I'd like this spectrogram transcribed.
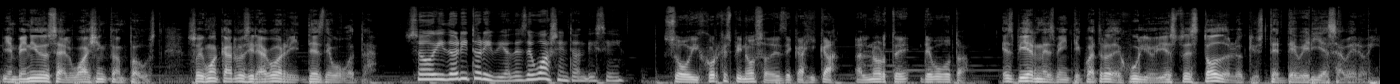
bienvenidos al Washington Post. Soy Juan Carlos Iragorri desde Bogotá. Soy Dori Toribio desde Washington, D.C. Soy Jorge Espinosa desde Cajicá, al norte de Bogotá. Es viernes 24 de julio y esto es todo lo que usted debería saber hoy.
